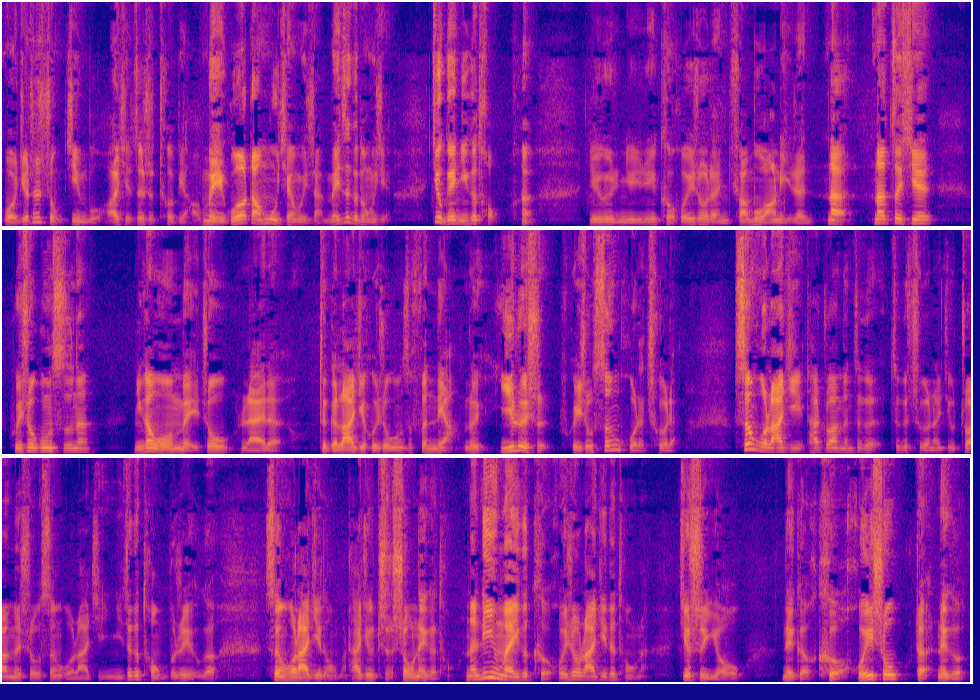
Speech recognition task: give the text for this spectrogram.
我觉得是种进步，而且这是特别好。美国到目前为止没这个东西，就给你一个桶，你你你可回收的，你全部往里扔。那那这些回收公司呢？你看我们每周来的这个垃圾回收公司分两类，一类是回收生活的车辆。生活垃圾，它专门这个这个车呢，就专门收生活垃圾。你这个桶不是有个生活垃圾桶吗？它就只收那个桶。那另外一个可回收垃圾的桶呢，就是由那个可回收的那个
